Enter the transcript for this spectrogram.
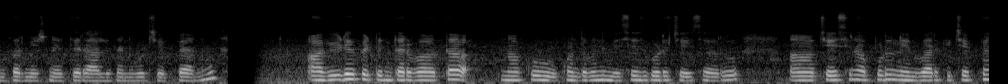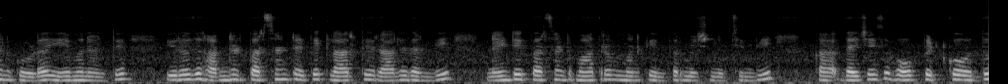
ఇన్ఫర్మేషన్ అయితే రాలేదని కూడా చెప్పాను. ఆ వీడియో పెట్టిన తర్వాత నాకు కొంతమంది మెసేజ్ కూడా చేశారు. చేసినప్పుడు నేను వారికి చెప్పాను కూడా ఏమని అంటే ఈరోజు హండ్రెడ్ పర్సెంట్ అయితే క్లారిటీ రాలేదండి. నైంటీ పర్సెంట్ మాత్రం మనకి ఇన్ఫర్మేషన్ వచ్చింది దయచేసి హోప్ పెట్టుకోవద్దు.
